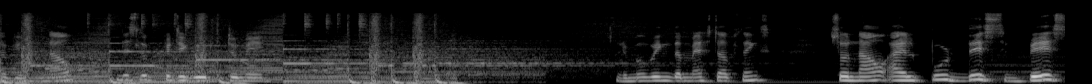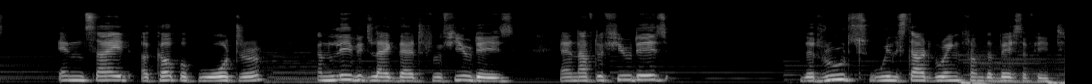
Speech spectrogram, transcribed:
Okay now this looks pretty good to me. Removing the messed up things so now I'll put this base inside a cup of water and leave it like that for a few days. And after a few days the roots will start growing from the base of it.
